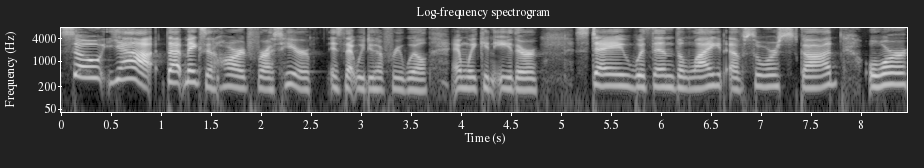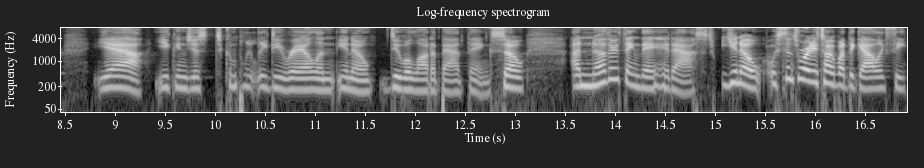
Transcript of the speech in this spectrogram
so yeah, that makes it hard for us here is that we do have free will and we can either stay within the light of source God or yeah, you can just completely derail and, you know, do a lot of bad things. So another thing they had asked, you know, since we're already talking about the galaxy,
